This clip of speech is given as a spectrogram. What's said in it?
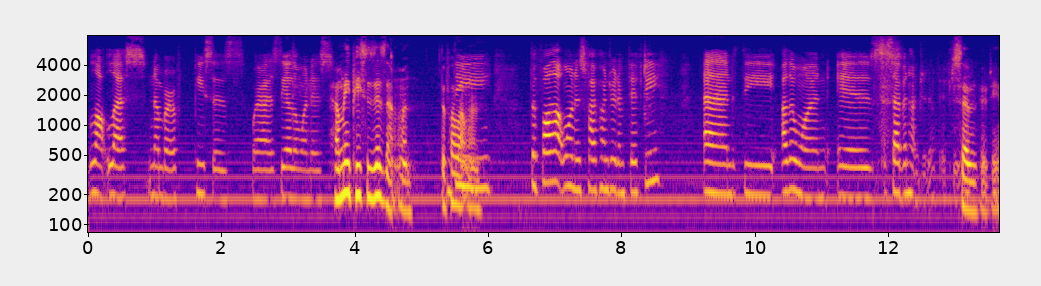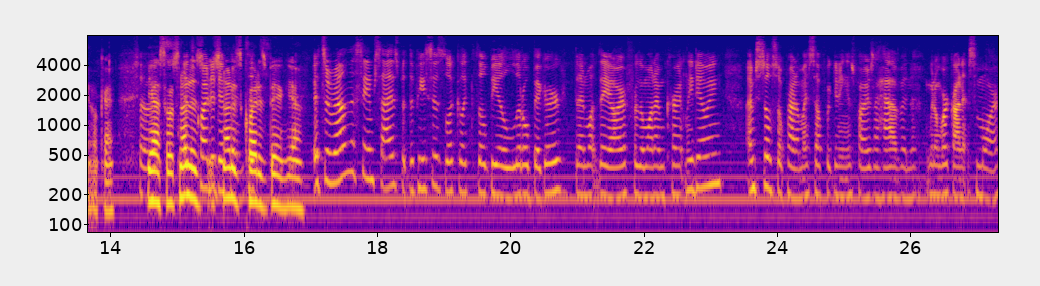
lot less number of pieces, whereas the other one is How many pieces is that one? The Fallout the one. The Fallout one is 550, and the other one is 750. 750. Okay. So Yeah, so it's not as quite it's not as quite It's- as big. Yeah. It's around the same size, but the pieces look like they'll be a little bigger than what they are for the one I'm currently doing. I'm still so proud of myself for getting as far as I have, and I'm gonna work on it some more.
